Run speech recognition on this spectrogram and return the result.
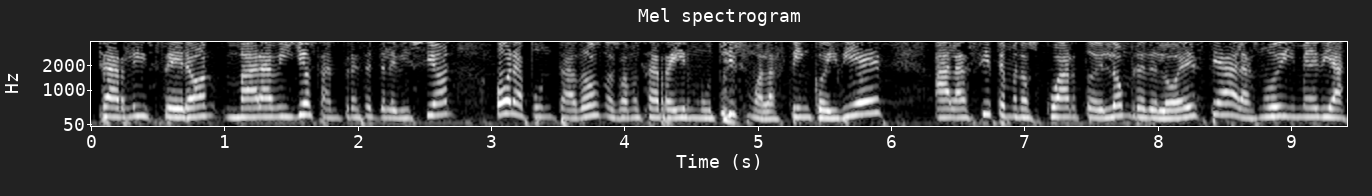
Charlize Theron, maravillosa en 13 Televisión. Hora punta 2, nos vamos a reír muchísimo a las 5 y 10. A las 7 menos cuarto, El Hombre del Oeste. A las 9 y media,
